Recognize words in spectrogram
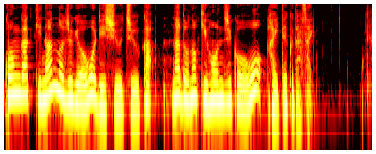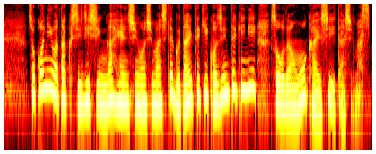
今学期何の授業を履修中かなどの基本事項を書いてください。そこに私自身が返信をしまして具体的個人的に相談を開始いたします。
